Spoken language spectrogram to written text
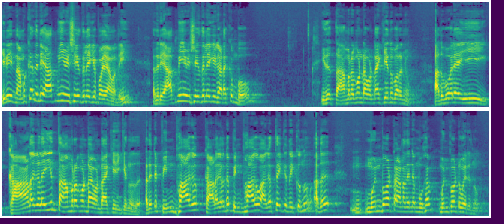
ഇനി നമുക്കതിന്റെ ആത്മീയ വിഷയത്തിലേക്ക് പോയാൽ മതി. അതിന്റെ ആത്മീയ വിഷയത്തിലേക്ക് കടക്കുമ്പോൾ ഇത് താമ്രം കൊണ്ടാണ് ഉണ്ടാക്കിയെന്ന് പറഞ്ഞു. അതുപോലെ ഈ കാളകളെയും താമ്രം കൊണ്ടാണ് ഉണ്ടാക്കിയിരിക്കുന്നത്. അതിന്റെ പിൻഭാഗം കാളകളുടെ പിൻഭാഗം അകത്തേക്ക് നിൽക്കുന്നു. അത് മുൻപോട്ടാണ് അതിന്റെ മുഖം മുൻപോട്ട് വരുന്നു.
